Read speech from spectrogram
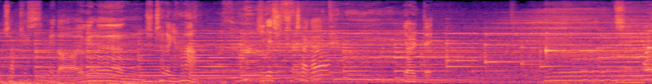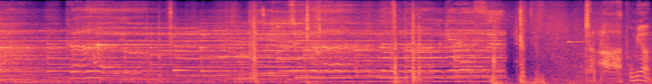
도착했습니다. 여기는 주차장이 하나. 기계식 주차가 10대. 자 보면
